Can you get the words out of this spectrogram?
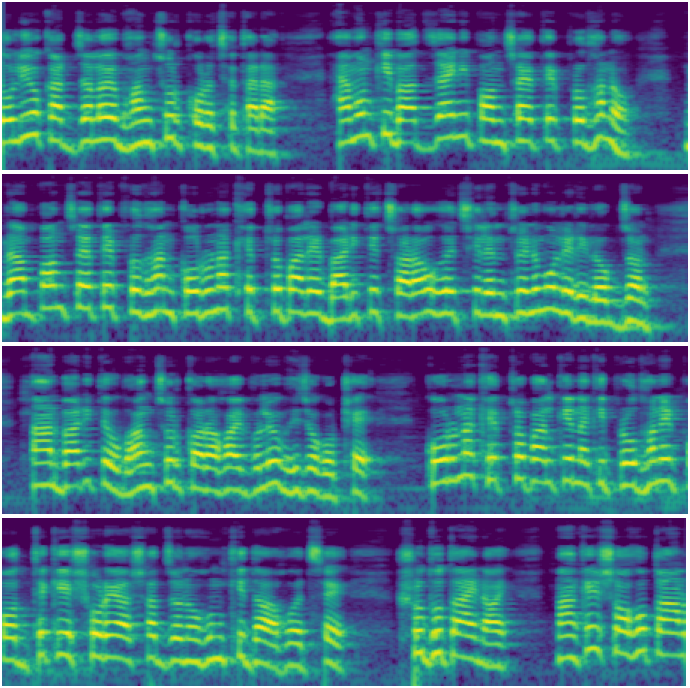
দলীয় কার্যালয়ে ভাঙচুর করেছে তারা। এমনকি বাদ যায়নি পঞ্চায়েতের প্রধানও। গ্রাম পঞ্চায়েতের প্রধান করুণা ক্ষেত্রপালের বাড়িতে চড়াও হয়েছিলেন তৃণমূলেরই লোকজন। তাঁর বাড়িতেও ভাঙচুর করা হয় বলে অভিযোগ ওঠে। করুণা ক্ষেত্রপালকে নাকি প্রধানের পদ থেকে সরে আসার জন্য হুমকি দেওয়া হয়েছে। শুধু তাই নয়, তাঁকে সহ তাঁর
